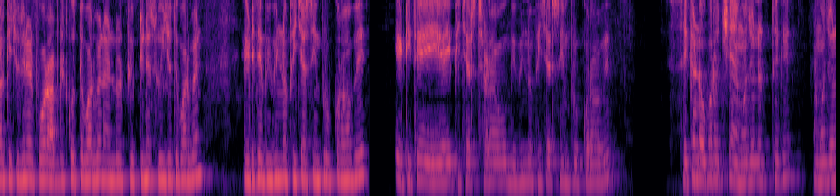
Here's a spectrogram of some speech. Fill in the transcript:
আর কিছুদিনের পর আপডেট করতে পারবেন। অ্যান্ড্রয়েড ফিফটিনে সুইচ হতে পারবেন। এটিতে বিভিন্ন ফিচার্স ইমপ্রুভ করা হবে। এটিতে এআই ফিচার্স ছাড়াও বিভিন্ন ফিচার্স ইমপ্রুভ করা হবে। সেকেন্ড অফার হচ্ছে অ্যামাজনের থেকে। Amazon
